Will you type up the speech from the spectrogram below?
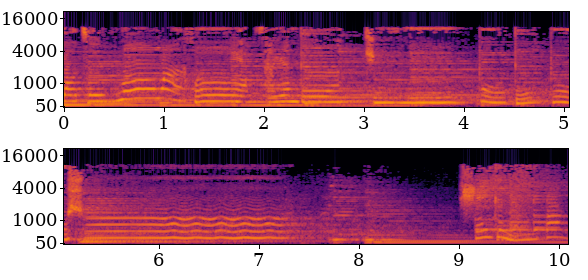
要怎么挽回残人的局？不得不说，谁更能帮？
